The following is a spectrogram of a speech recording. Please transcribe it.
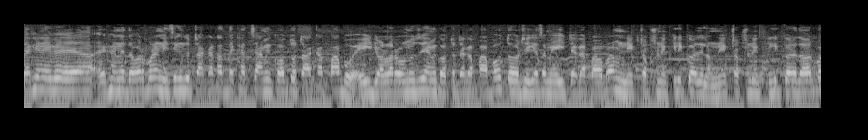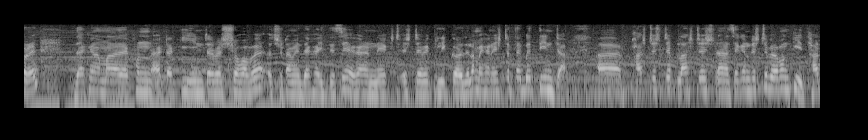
দেখেন এখানে দেওয়ার পরে নিচে কিন্তু টাকাটা দেখাচ্ছে আমি কত টাকা পাবো। এই ডলার অনুযায়ী আমি কত টাকা পাবো। তো ঠিক আছে, আমি এই টাকা পাওয়ার পর আমি নেক্সট অপশনে ক্লিক করে দিলাম। নেক্সট অপশনে ক্লিক করে দেওয়ার পরে দেখেন আমার এখন একটা কি ইন্টারভেস শো হবে, সেটা আমি দেখাইতেছি। এখানে নেক্সট স্টেপে ক্লিক করে দিলাম। এখানে স্টেপ থাকবে তিনটা। First step last second step এবং কি? থার্ড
